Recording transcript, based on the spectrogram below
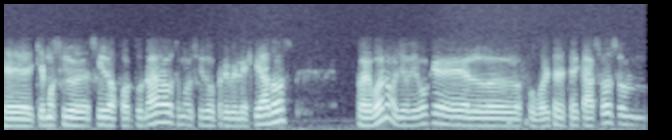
que, hemos sido, afortunados, hemos sido privilegiados, pero bueno, yo digo que los futbolistas en este caso son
